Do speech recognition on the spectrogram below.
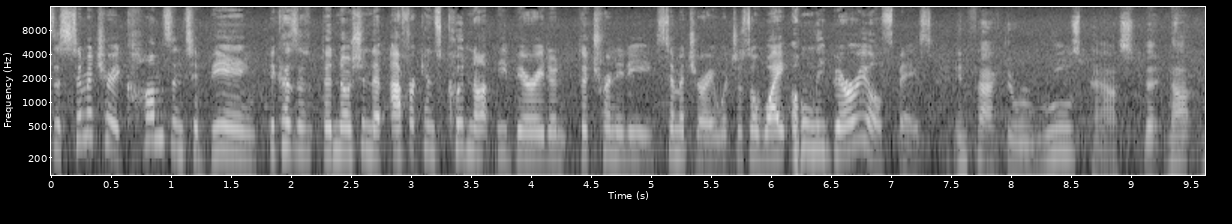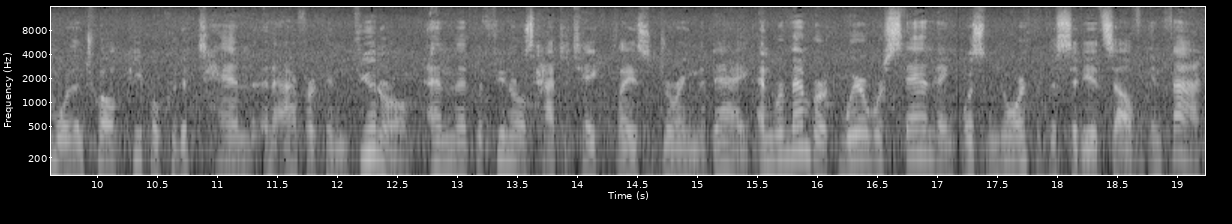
The cemetery comes into being because of the notion that Africans could not be buried in the Trinity Cemetery, which is a white only burial space. In fact, there were rules passed that not more than 12 people could attend an African funeral and that the funerals had to take place during the day. And remember, where we're standing was north of the city itself. In fact,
